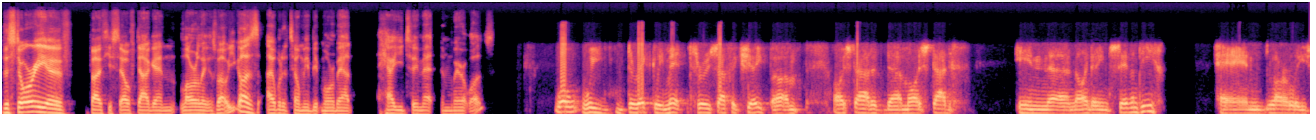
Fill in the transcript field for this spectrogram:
the story of both yourself, Doug, and Laurelie as well. You guys able to tell me a bit more about how you two met and where it was? Well, we directly met through Suffolk Sheep. Um, I started uh, my stud in uh, 1970, and Laurelie's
